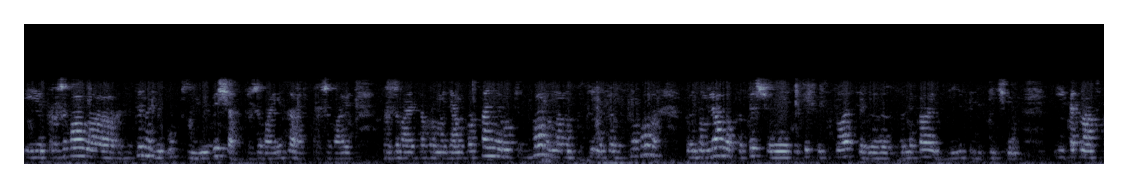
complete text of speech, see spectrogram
і проживала з дитиною у Києві. Весь час проживає, і зараз проживає, проживає ця громадянка. Останні роки два вона що у неї конфліктні ситуації ви- виникають з її. І 15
